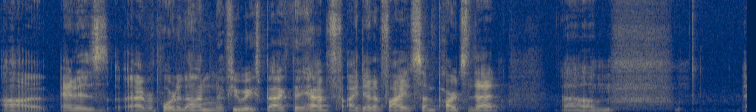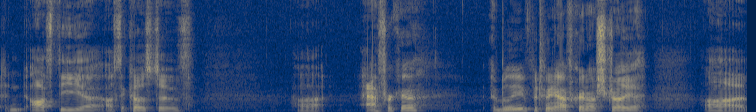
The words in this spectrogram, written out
Uh, and as I reported on a few weeks back, they have identified some parts of that um, off the uh, off the coast of uh, Africa, I believe, between Africa and Australia uh,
